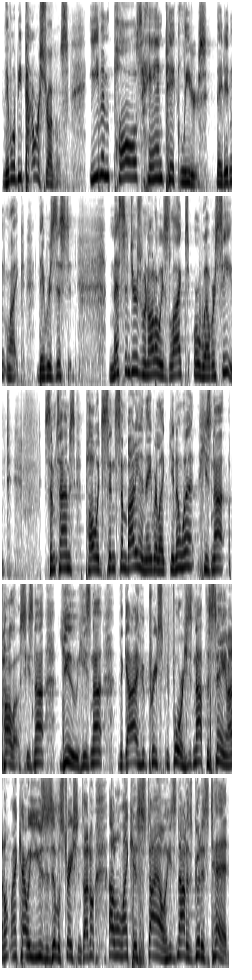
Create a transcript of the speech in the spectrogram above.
There will be power struggles. Even Paul's hand-picked leaders, they didn't like, they resisted. Messengers were not always liked or well received. Sometimes Paul would send somebody and they were like, you know what? He's not Apollos. He's not you. He's not the guy who preached before. He's not the same. I don't like how he uses illustrations. I don't, I don't like his style. He's not as good as Ted.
